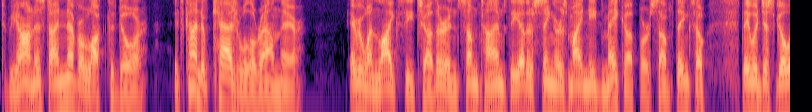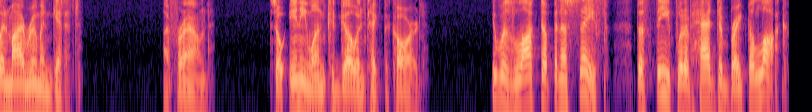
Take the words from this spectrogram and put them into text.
To be honest, I never lock the door. It's kind of casual around there. Everyone likes each other, and sometimes the other singers might need makeup or something, so they would just go in my room and get it. I frowned. So anyone could go and take the card. It was locked up in a safe. The thief would have had to break the lock.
